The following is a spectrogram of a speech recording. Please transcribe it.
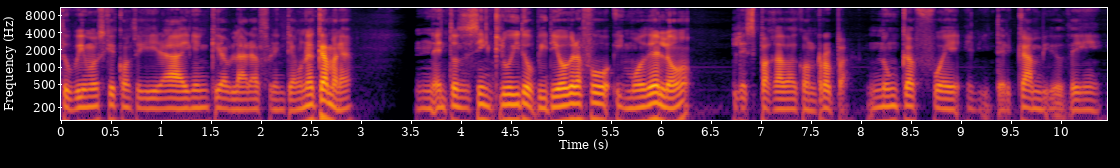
tuvimos que conseguir a alguien que hablara frente a una cámara. Entonces, incluido videógrafo y modelo, les pagaba con ropa. Nunca fue el intercambio de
